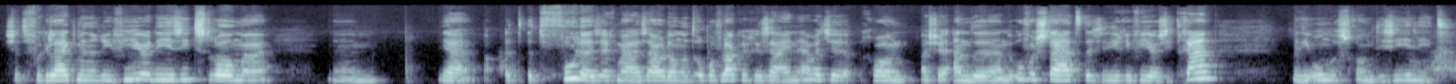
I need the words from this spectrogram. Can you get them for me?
Als je het vergelijkt met een rivier die je ziet stromen. ehm, ja, het, het voelen, zeg maar, zou dan het oppervlakkige zijn. Hè? Wat je gewoon, als je aan de, aan de oever staat, dat je die rivier ziet gaan. Maar die onderstroom, die zie je niet.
